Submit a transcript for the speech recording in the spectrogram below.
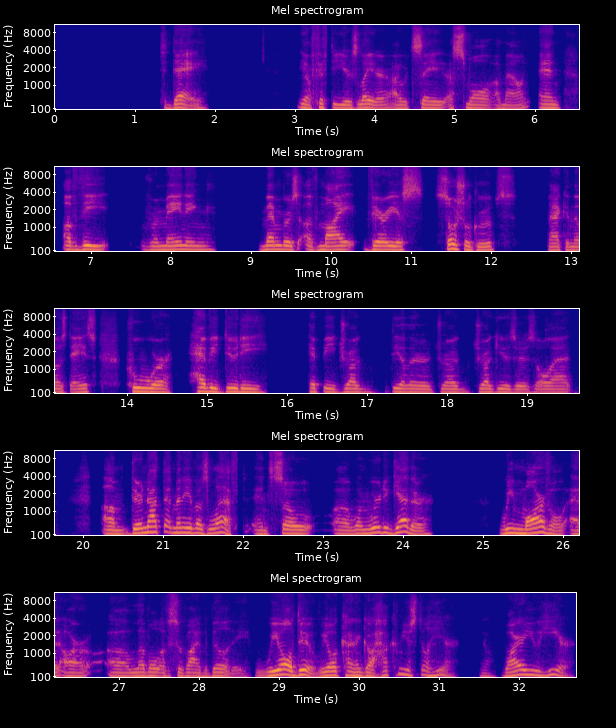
today? You know, 50 years later, I would say a small amount. And of the remaining members of my various social groups back in those days who were heavy duty hippie drug dealer drug drug users all that um, there are not that many of us left and so uh, when we're together we marvel at our uh, level of survivability. We all do. We all kind of go how come you're still here? You know why are you here?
